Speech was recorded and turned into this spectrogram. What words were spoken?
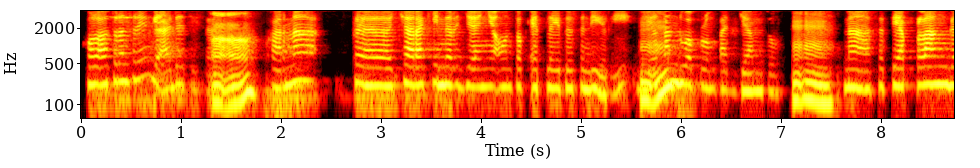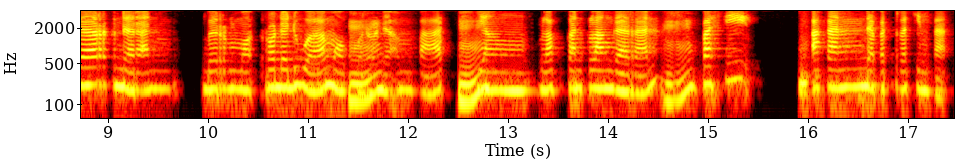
Kalau aturan sendiri nggak ada sih, Sir. Ah, ah. Karena ke cara kinerjanya untuk etle itu sendiri, dia Mhm. kan 24 jam tuh. Mm-mm. Nah, setiap pelanggar kendaraan berroda dua maupun Mhm. roda empat Hmm. yang melakukan pelanggaran Mm-mm. pasti akan dapat surat cinta.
